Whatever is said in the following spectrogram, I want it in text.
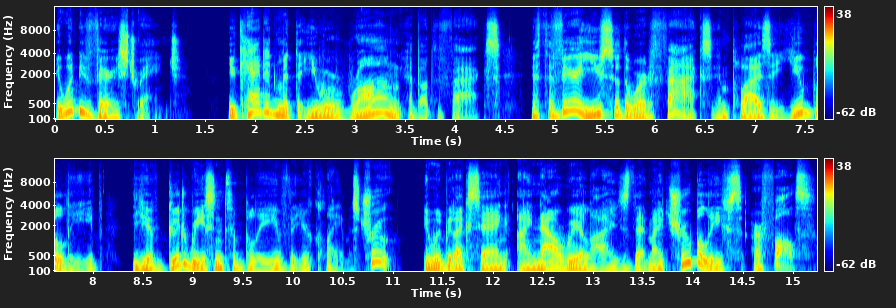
It would be very strange. You can't admit that you were wrong about the facts if the very use of the word facts implies that you believe that you have good reason to believe that your claim is true. It would be like saying, I now realize that my true beliefs are false.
